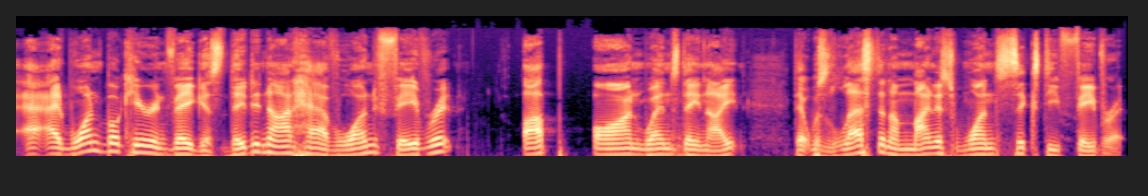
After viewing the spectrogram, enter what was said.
at one book here in Vegas, they did not have one favorite up on Wednesday night that was less than a minus 160 favorite.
